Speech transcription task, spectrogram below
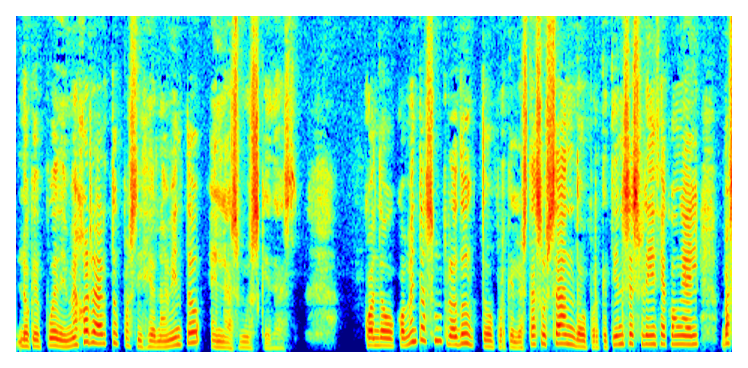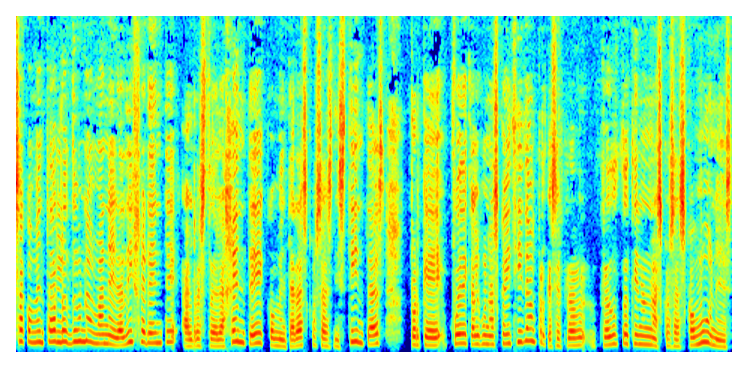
lo que puede mejorar tu posicionamiento en las búsquedas. Cuando comentas un producto porque lo estás usando, porque tienes experiencia con él, vas a comentarlo de una manera diferente al resto de la gente, comentarás cosas distintas, porque puede que algunas coincidan porque ese producto tiene unas cosas comunes,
